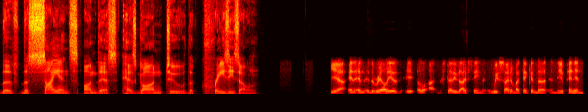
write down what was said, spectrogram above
the, the science on this has gone to the crazy zone. Yeah, and and the reality is, it, uh, the studies I've seen, we cite them, I think, in the in the opinion,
